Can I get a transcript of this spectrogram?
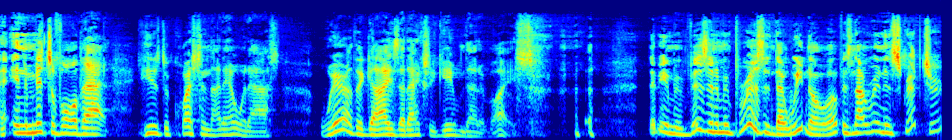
And in the midst of all that, here's the question that I would ask where are the guys that actually gave him that advice? they didn't even visit him in prison that we know of. It's not written in scripture.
